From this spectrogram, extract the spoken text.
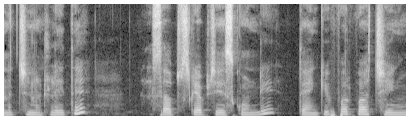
నచ్చినట్లయితే సబ్స్క్రైబ్ చేసుకోండి. థ్యాంక్ యూ ఫర్ వాచింగ్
